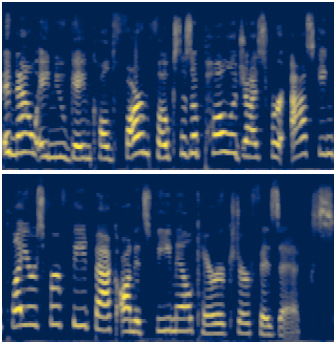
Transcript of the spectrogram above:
and now a new game called Farm Folks has apologized for asking players for feedback on its female character physics.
